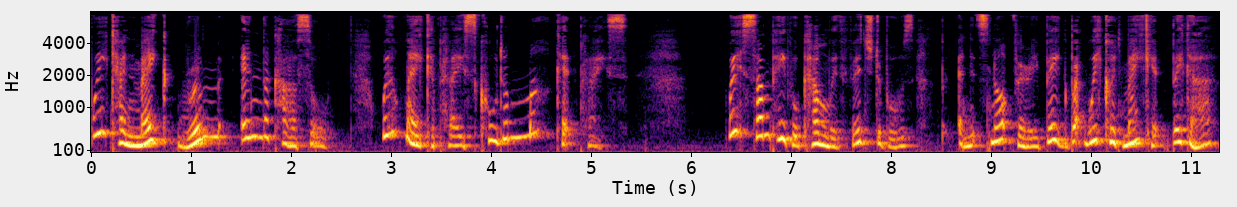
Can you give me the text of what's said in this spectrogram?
we can make room in the castle. We'll make a place called a marketplace where some people come with vegetables, and it's not very big, but we could make it bigger.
